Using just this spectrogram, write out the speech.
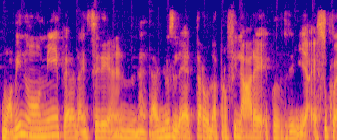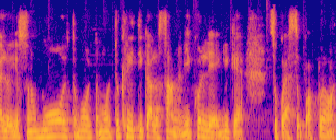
nuovi nomi, per da inserire nella newsletter o da profilare e così via. E su quello io sono molto molto molto critica, lo sanno i miei colleghi che su questo proprio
